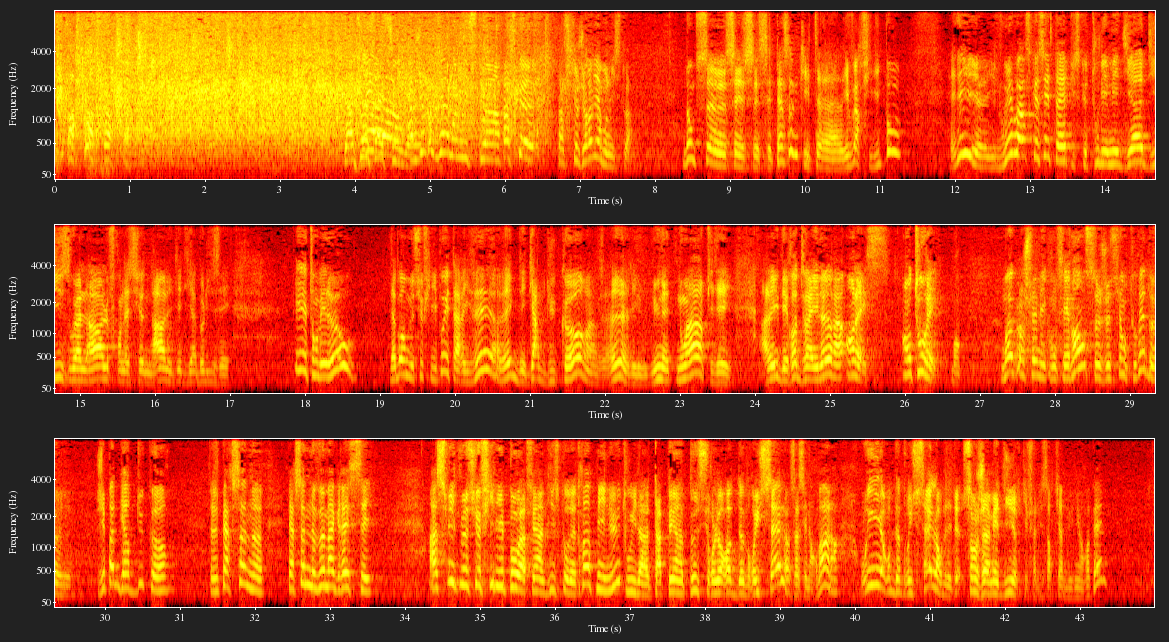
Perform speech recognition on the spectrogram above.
C'est un peu facile. je reviens à mon histoire, parce que, parce que je reviens à mon histoire. Donc, ce- ce- ce- cette personne qui est allée voir Philippot, elle dit, euh, il voulait voir ce que c'était, puisque tous les médias disent, voilà, le Front National était diabolisé. Il est tombé de haut. D'abord, M. Philippot est arrivé avec des gardes du corps, hein, vous des lunettes noires, puis avec des Rottweilers en laisse, entourés. Bon. Moi, quand je fais mes conférences, je suis entouré de. J'ai pas de garde du corps. Personne, personne ne veut m'agresser. Ensuite, M. Philippot a fait un discours de 30 minutes où il a tapé un peu sur l'Europe de Bruxelles. Ça, c'est normal. Hein. Oui, l'Europe de Bruxelles, l'Europe de- sans jamais dire qu'il fallait sortir de l'Union européenne.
